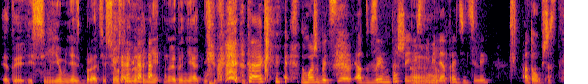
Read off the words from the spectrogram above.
это из семьи, у меня есть братья и сестры, но это не, но это не от них. Так, ну, может быть, э, от взаимоотношений с ними или от родителей? От общества.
